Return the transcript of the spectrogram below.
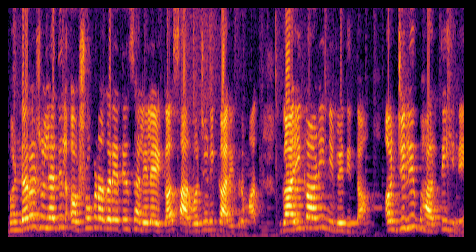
भंडारा जिल्ह्यातील अशोकनगर येथे झालेल्या एका सार्वजनिक कार्यक्रमात गायिका आणि निवेदिता अंजली भारती हिने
